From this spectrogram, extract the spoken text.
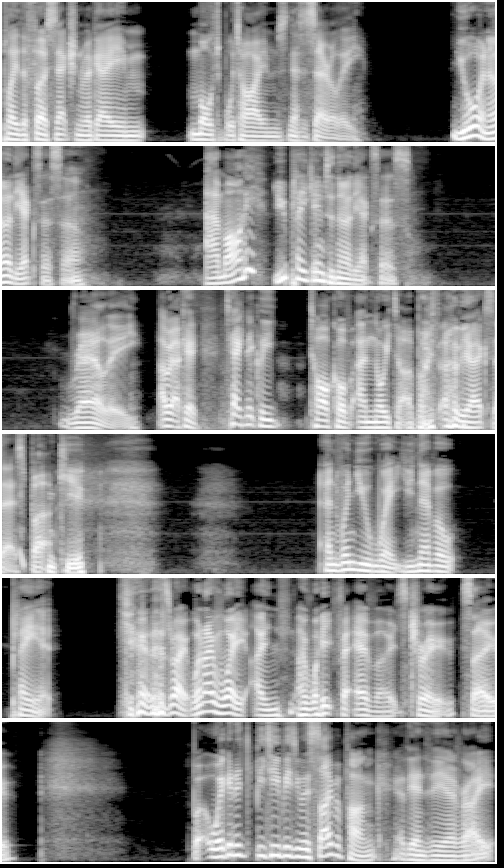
play the first section of a game multiple times necessarily. You're an early accessor. Am I? You play games in early access. Rarely. I mean, okay, technically Tarkov and Noita are both early access, but Thank you. And when you wait, you never play it. yeah, that's right. When I wait, I I wait forever. It's true. So, but we're going to be too busy with Cyberpunk at the end of the year, right?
